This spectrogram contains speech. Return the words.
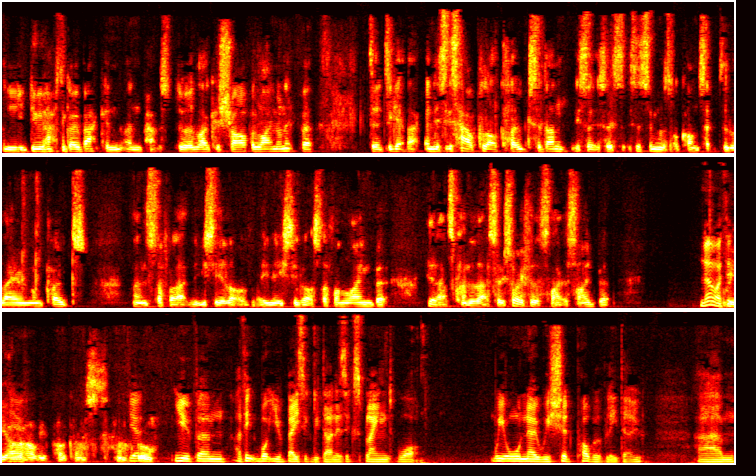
and you do have to go back and, and perhaps do a, like a sharper line on it, but. To, to get that, and this is how a lot of cloaks are done. It's a, it's a, it's a similar sort of concept to layering on cloaks and stuff like that that you see a lot of. You know, you see a lot of stuff online, but yeah, that's kind of that. So sorry for the slight aside, but No, I think we are a hobby podcast. Yeah, you've. Um, I think what you've basically done is explained what we all know we should probably do, um,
